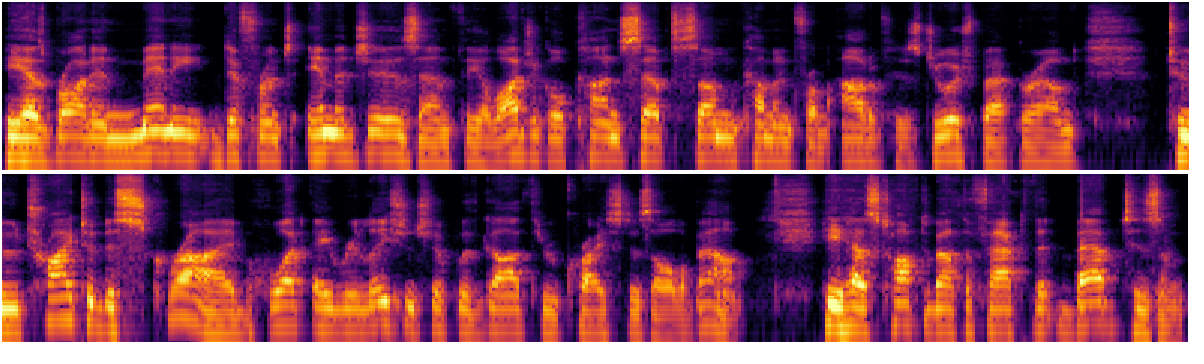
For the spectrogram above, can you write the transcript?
He has brought in many different images and theological concepts, some coming from out of his Jewish background, to try to describe what a relationship with God through Christ is all about. He has talked about the fact that baptism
